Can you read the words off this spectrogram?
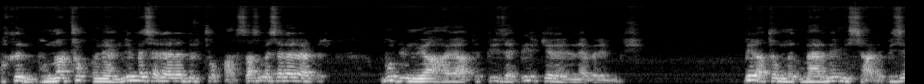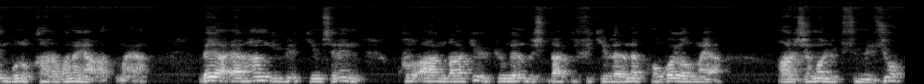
Bakın bunlar çok önemli meselelerdir, çok hassas meselelerdir. Bu dünya hayatı bize bir kere eline verilmiş. Bir atımlık mermi misali bizim bunu karavanaya atmaya veya herhangi bir kimsenin Kur'an'daki hükümlerin dışındaki fikirlerine koboy olmaya harcama lüksümüz yok.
